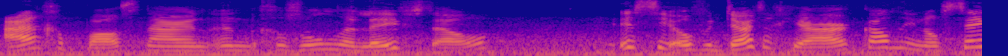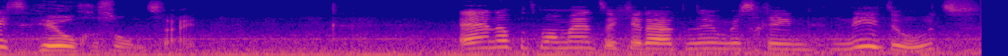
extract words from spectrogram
aangepast naar een, een gezonde leefstijl, is die over 30 jaar, kan die nog steeds heel gezond zijn. En op het moment dat je dat nu misschien niet doet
